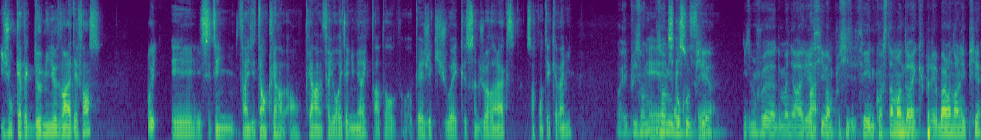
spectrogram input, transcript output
ils jouent qu'avec deux milieux devant la défense. Oui. Et c'était une, enfin, ils étaient en claire, en claire infériorité numérique par rapport au, au PSG qui jouait avec cinq joueurs dans l'axe, sans compter Cavani. Ouais, et puis ils ont, Et ils ont mis ça, beaucoup de pieds. euh, hein. Ils ont joué de manière agressive. En plus, ils essayaient constamment de récupérer le ballon dans les pieds.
